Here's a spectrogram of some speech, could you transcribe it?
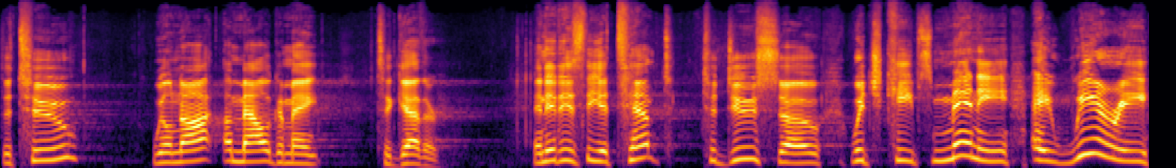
The two will not amalgamate together. And it is the attempt to do so which keeps many a weary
